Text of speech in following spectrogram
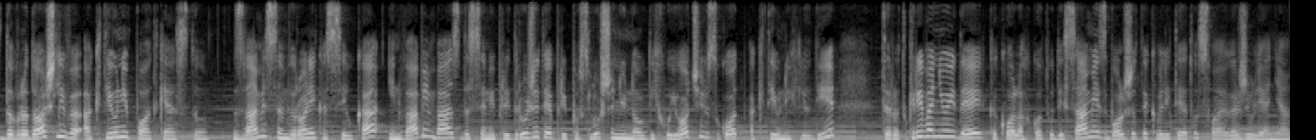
Dobrodošli v aktivni podkastu. Z vami sem Veronika Sivka in vabim vas, da se mi pridružite pri poslušanju navdihujočih zgodb aktivnih ljudi ter odkrivanju idej, kako lahko tudi sami izboljšate kvaliteto svojega življenja.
